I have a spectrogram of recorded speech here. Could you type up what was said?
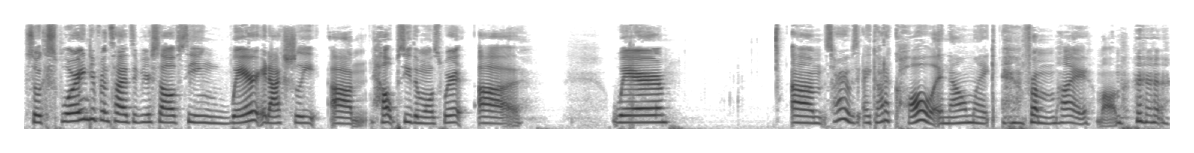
So, exploring different sides of yourself, seeing where it actually um, helps you the most, where, uh, where, um, sorry, I was, I got a call and now I'm like, from my mom. I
